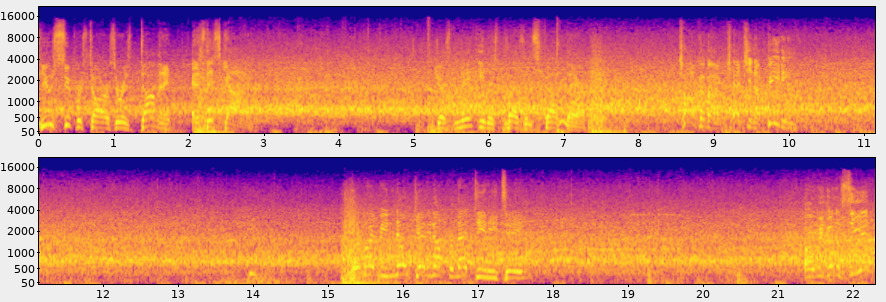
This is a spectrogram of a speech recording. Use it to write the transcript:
Few superstars are as dominant as this guy. Just making his presence felt there. Talk about catching a beating. There might be no getting up from that DDT. Are we going to see it?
